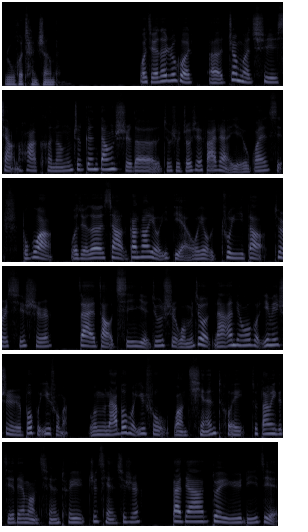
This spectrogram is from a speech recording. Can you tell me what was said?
如何产生的？我觉得，如果呃这么去想的话，可能这跟当时的就是哲学发展也有关系。不过啊，我觉得像刚刚有一点我有注意到，就是其实，在早期，也就是我们就拿安迪沃霍，因为是波普艺术嘛。我们拿波普艺术往前推，就当一个节点往前推之前，其实大家对于理解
